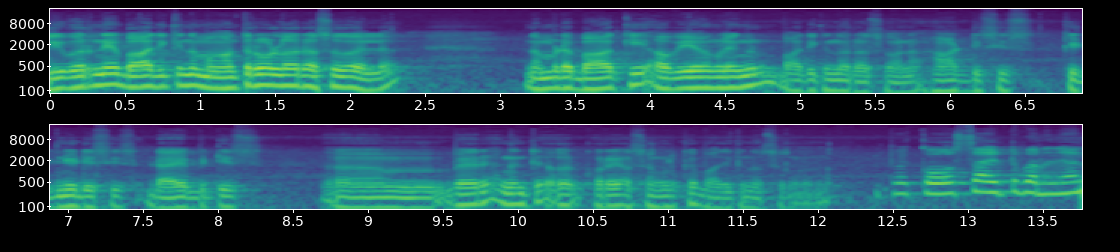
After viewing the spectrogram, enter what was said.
ലിവറിനെ ബാധിക്കുന്ന മാത്രമുള്ള ഒരു അസുഖമല്ല നമ്മുടെ ബാക്കി അവയവങ്ങളെയും ബാധിക്കുന്ന ഒരു അസുഖമാണ്. Heart disease kidney disease diabetes വേറെ അങ്ങനത്തെ കുറേ അസുഖങ്ങൾക്ക് ബാധിക്കുന്ന അസുഖങ്ങളാണ്. ഇപ്പോൾ കോസായിട്ട് പറഞ്ഞാൽ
